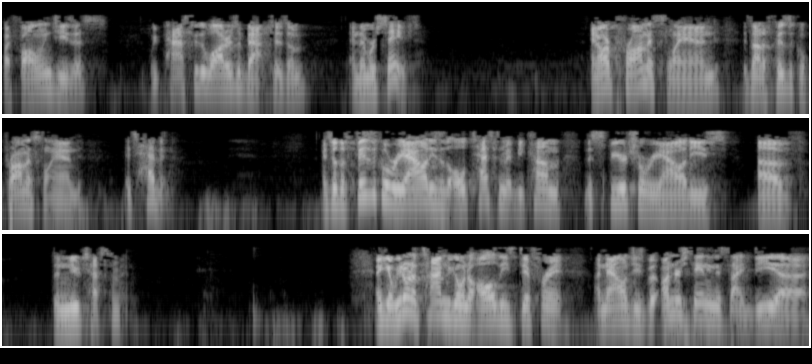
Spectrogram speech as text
by following Jesus. We pass through the waters of baptism, and then we're saved. And our promised land is not a physical promised land, it's heaven. And so the physical realities of the Old Testament become the spiritual realities of the New Testament. Again, we don't have time to go into all these different analogies, but understanding this idea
